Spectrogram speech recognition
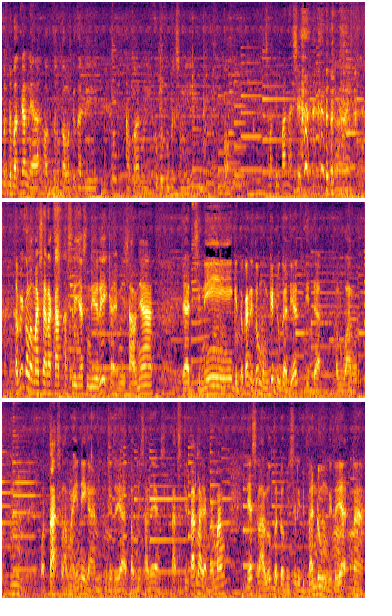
perdebatkan ya waktu kalau kita di apa di kubur-kubur semi kok semakin panas ya? Nah, tapi kalau masyarakat aslinya sendiri kayak misalnya ya di sini gitu kan itu mungkin juga dia tidak keluar hmm. kota selama ini kan gitu ya atau misalnya yang sekitar-sekitar lah yang memang dia selalu berdomisili di Bandung gitu ya. Nah,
